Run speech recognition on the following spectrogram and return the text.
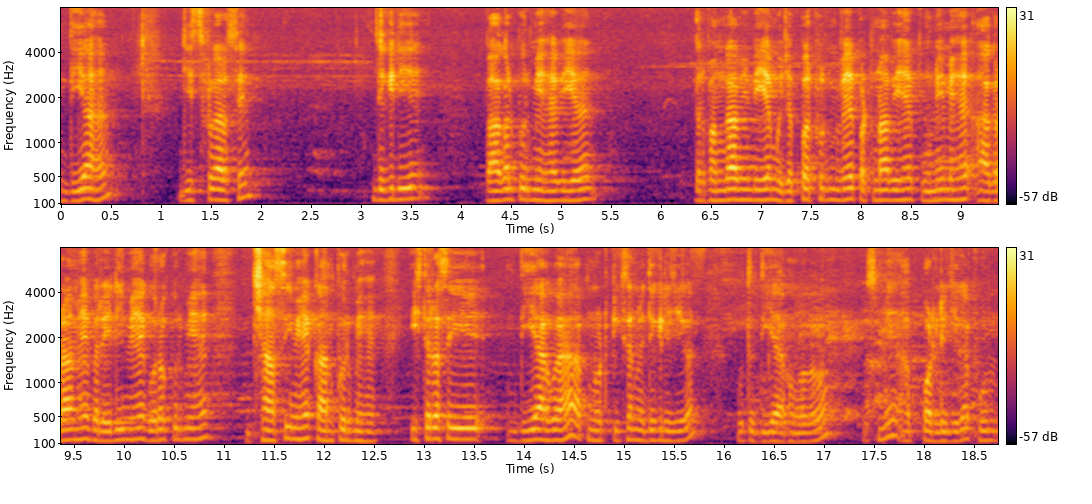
दिया है। जिस प्रकार से, देख लिए भागलपुर में है भी है दरभंगा में भी है, मुजफ्फरपुर में भी है, पटना भी है, पुणे में है, आगरा में है, बरेली में है, गोरखपुर में है, झांसी में है, कानपुर में है। इस तरह से ये दिया हुआ है, आप नोटिफिकेशन में देख लीजिएगा। वो तो दिया होगा, उसमें आप पढ़ लीजिएगा फुल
